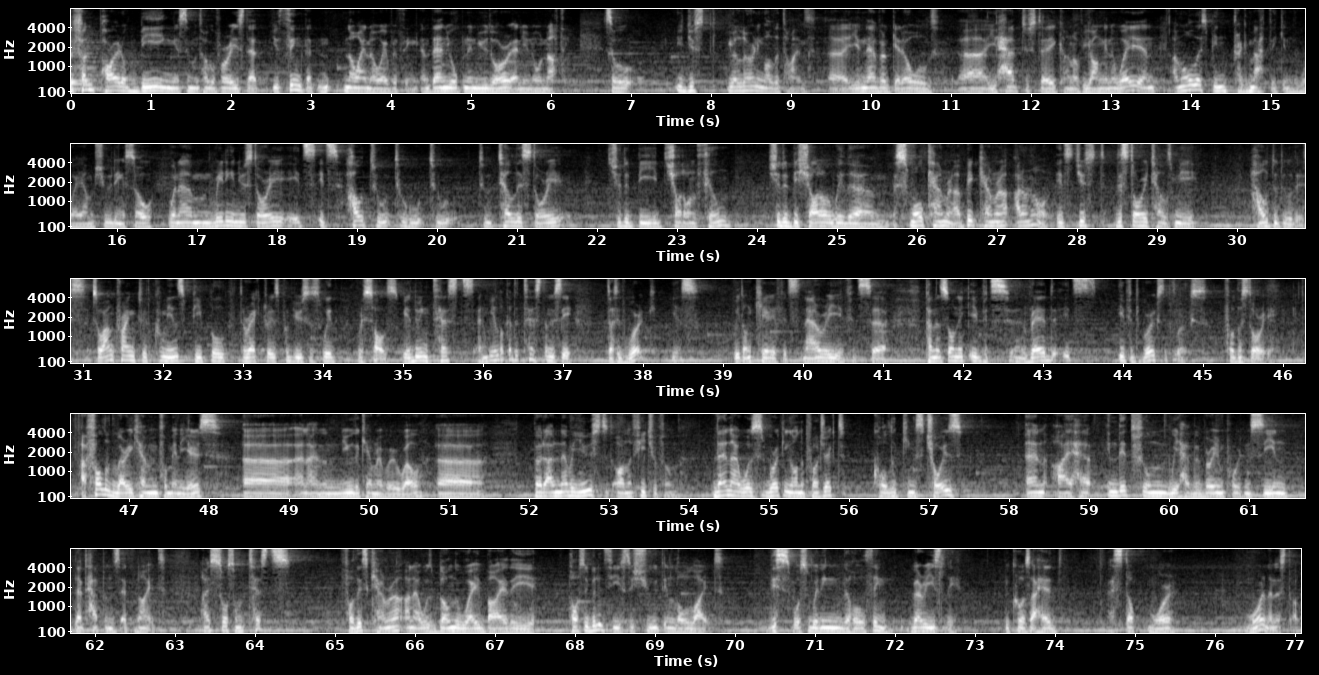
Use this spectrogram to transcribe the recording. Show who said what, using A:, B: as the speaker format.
A: The fun part of being a cinematographer is that you think that now I know everything, and then you open a new door and you know nothing. So you just you're learning all the time. Uh, you never get old. Uh, you have to stay kind of young in a way, and I'm always been pragmatic in the way I'm shooting. So when I'm reading a new story, it's it's how to to to to tell this story. Should it be shot on film? Should it be shot with um, a small camera, a big camera? I don't know. It's just the story tells me how to do this. So I'm trying to convince people, directors, producers with results. We are doing tests and we look at the test and we see, does it work? Yes. We don't care if it's ARRI, if it's uh, Panasonic, if it's uh, Red, it's, if it works, it works for the story. I followed VariCam for many years uh, and I knew the camera very well, uh, but I never used it on a feature film. Then I was working on a project called The King's Choice, and I have, in that film, we have a very important scene that happens at night. I saw some tests for this camera and I was blown away by the possibilities to shoot in low light. This was winning the whole thing very easily because I had a stop more, more than a stop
